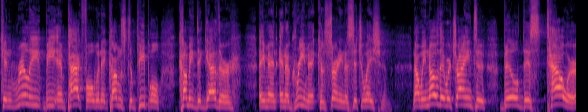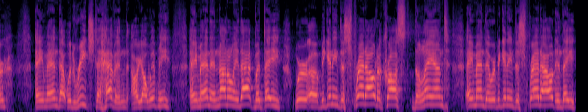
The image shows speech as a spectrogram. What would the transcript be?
can really be impactful when it comes to people coming together, amen, in agreement concerning a situation. Now we know they were trying to build this tower, amen, that would reach to heaven. Are y'all with me? Amen. And not only that, but they were uh, beginning to spread out across the land. Amen. They were beginning to spread out, and they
